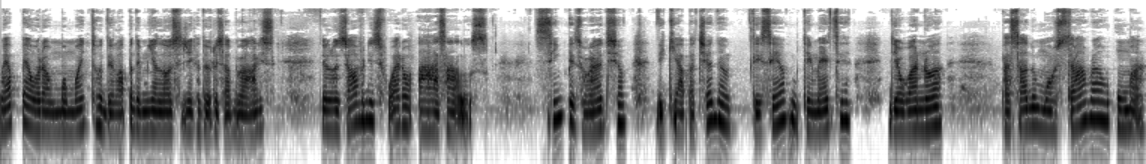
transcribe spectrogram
é para o momento da pandemia. Os indicadores laborais de los jovens foram arrasados, sem persuasão de que a partir do terceiro trimestre do ano passado mostrava uma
